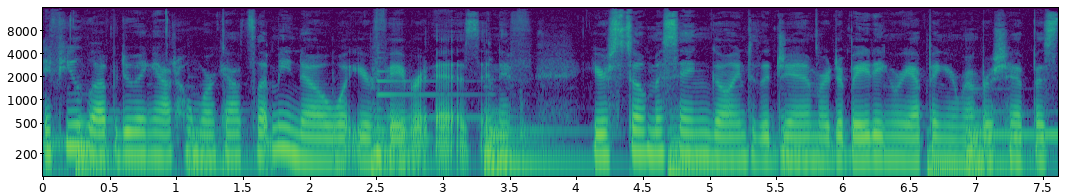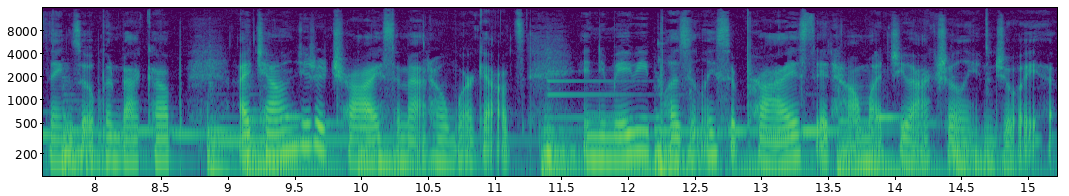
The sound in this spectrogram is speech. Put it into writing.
if you love doing at home workouts, let me know what your favorite is. And if you're still missing going to the gym or debating re upping your membership as things open back up, I challenge you to try some at home workouts, and you may be pleasantly surprised at how much you actually enjoy it.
